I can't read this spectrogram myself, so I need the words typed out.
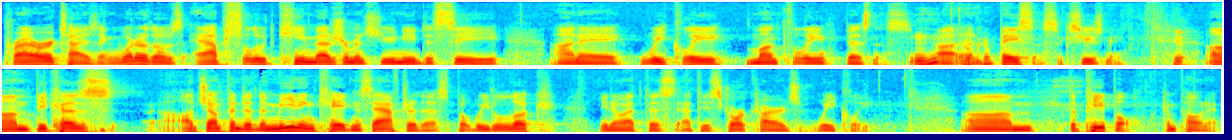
prioritizing. What are those absolute key measurements you need to see on a weekly, monthly business mm-hmm. uh, okay. basis? Excuse me, yep. um, because I'll jump into the meeting cadence after this. But we look, you know, at this at these scorecards weekly. Um, the people component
